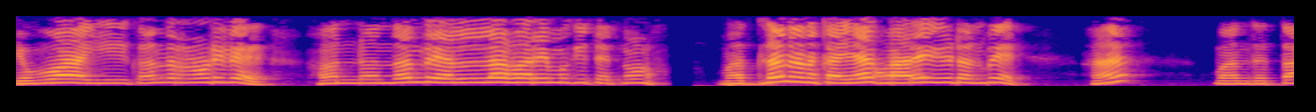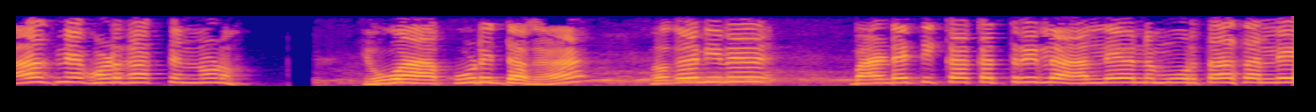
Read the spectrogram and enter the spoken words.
ಯವ್ವ ಈಗಂದ್ರ ನೋಡಿಲೆ, ಹನ್ನೊಂದಂದ್ರೆ ಎಲ್ಲ ಹೊರೆ ಮುಗಿತೈತ್ ನೋಡು. ಮೊದ್ಲ ನನ್ನ ಕೈಯಾಗ ಹೊರೆ ಇಡನ್ಬೆ ಹಾ? ಒಂದ್ ತಾಸ್ನ್ಯಾಗ ಹೊಡೆದ್ ಹಾಕ್ತೇನೆ ನೋಡು. ಯವ್ವ ಕೂಡಿದ್ದಾಗ ಮಗ ನೀನೆ ಬಾಂಡೆ ತಿಕ್ಕಾಕತ್ರಿಲ್ಲ, ಅಲ್ಲೇ ಒಂದು ಮೂರ್ ತಾಸ ಅಲ್ಲೇ,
